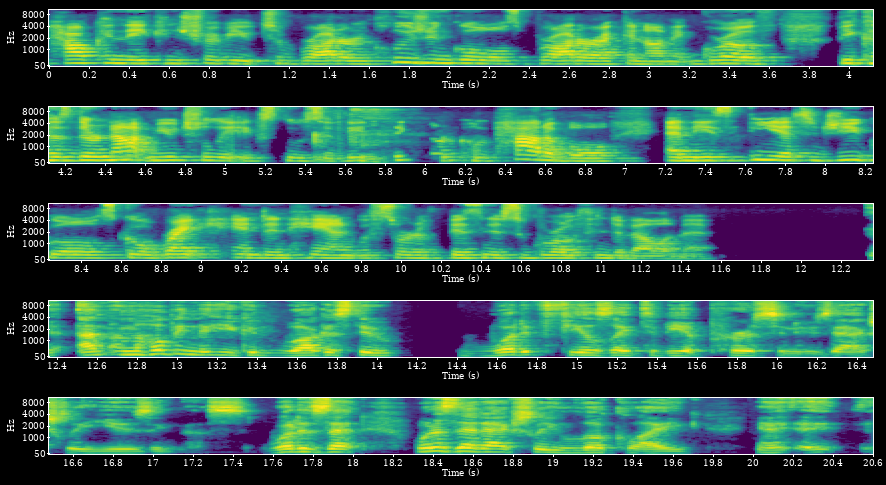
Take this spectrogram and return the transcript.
how can they contribute to broader inclusion goals, broader economic growth? Because they're not mutually exclusive. These things are compatible, and these ESG goals go right hand in hand with sort of business growth and development. I'm hoping that you could walk us through what it feels like to be a person who's actually using this. What does that what does that actually look like? Uh, uh,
